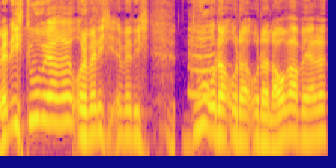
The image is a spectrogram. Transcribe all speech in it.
Wenn ich du wäre oder wenn ich, wenn ich du oder, oder, oder Laura wäre,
